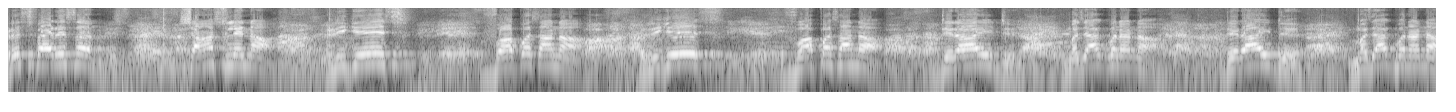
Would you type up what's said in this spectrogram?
रेस्पायरेशन सांस लेना। रिगेश वापस आना। रिगेश वापस आना। डेराइड मज़ाक बनाना। डेराइड मज़ाक बनाना।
